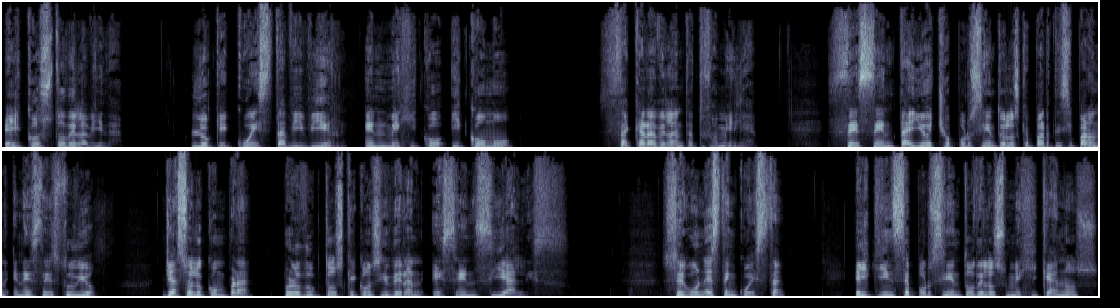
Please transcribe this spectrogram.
el costo de la vida, lo que cuesta vivir en México y cómo sacar adelante a tu familia. 68% de los que participaron en este estudio ya solo compra productos que consideran esenciales. Según esta encuesta, el 15% de los mexicanos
